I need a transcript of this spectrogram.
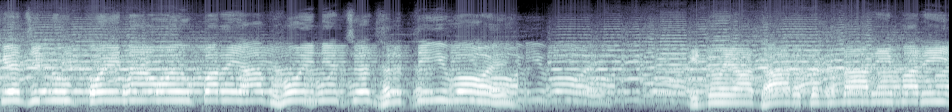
કે જેનું કોઈ ના હોય, ઉપર આભ હોય ને છે ધરતી હોય. એનો આધાર બનનારી મારી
